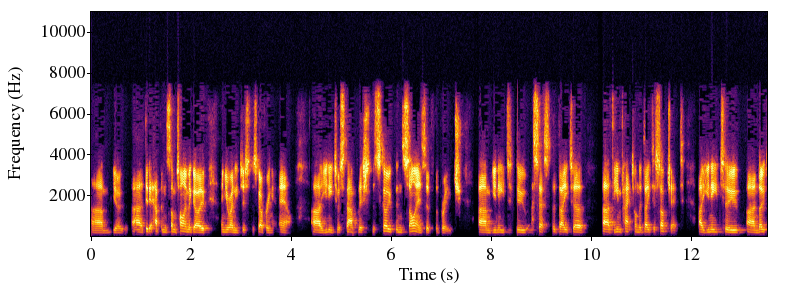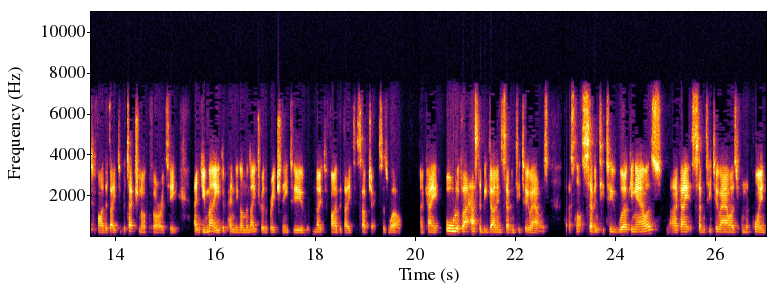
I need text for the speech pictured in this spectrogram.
Um, you know, did it happen some time ago and you're only just discovering it now? you need to establish the scope and size of the breach. Um, you need to assess the data, the impact on the data subject uh, you need to uh, notify the Data Protection Authority, and you may, depending on the nature of the breach, need to notify the data subjects as well. Okay, all of that has to be done in 72 hours. That's not 72 working hours. Okay, it's 72 hours from the point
